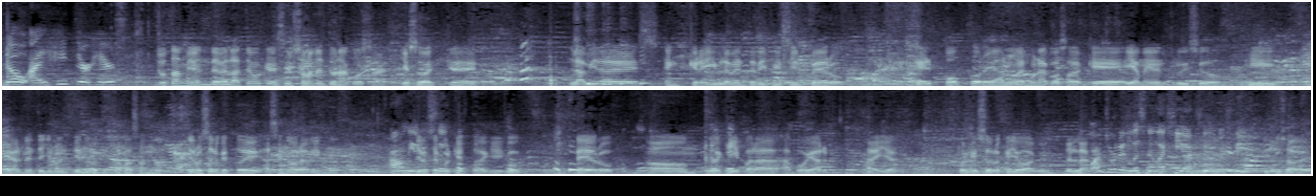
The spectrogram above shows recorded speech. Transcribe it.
No, I hate their hair. Yo también, de verdad tengo que decir solamente una cosa, y eso es que la vida es increíblemente difícil, pero el pop coreano es una cosa que ella me ha introducido y realmente yo no entiendo lo que está pasando. Yo no sé lo que estoy haciendo ahora mismo. Yo no sé por qué estoy aquí, pero um, estoy aquí para apoyar a ella, porque eso es lo que yo hago, ¿verdad? Y tú sabes,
